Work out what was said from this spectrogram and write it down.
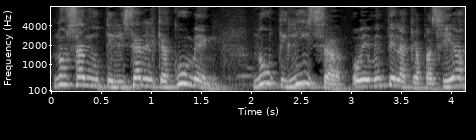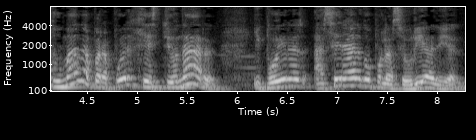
no sabe utilizar el cacumen, no utiliza obviamente la capacidad humana para poder gestionar y poder hacer algo por la seguridad vial.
